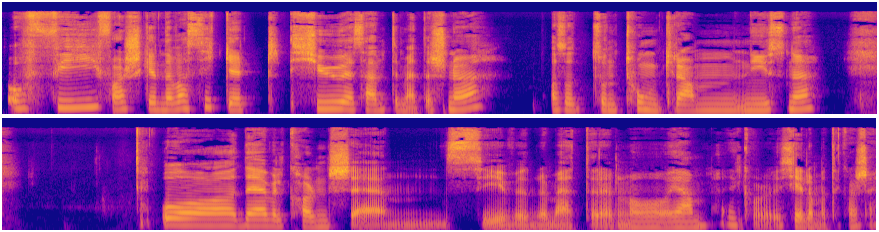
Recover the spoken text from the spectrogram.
Å, fy farsken, det var sikkert 20 cm snø. Altså sånn tung kram, nysnø. Og det er vel kanskje en 700 meter eller noe hjem. En kilometer, kanskje.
